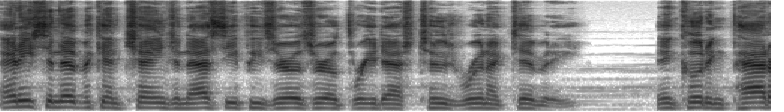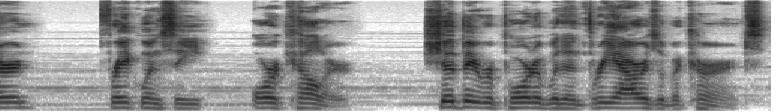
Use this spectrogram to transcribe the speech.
Any significant change in SCP-003-2's rune activity, including pattern, frequency, or color, should be reported within three hours of occurrence.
